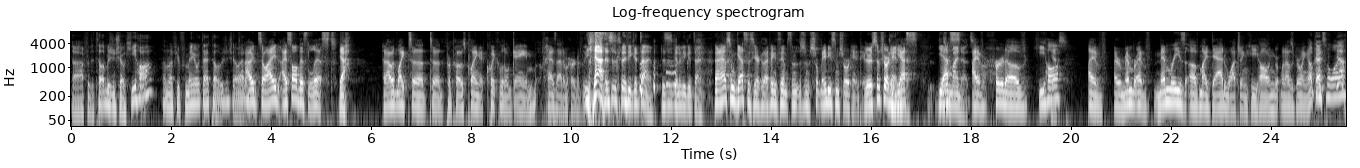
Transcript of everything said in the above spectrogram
uh, for the television show Hee Haw. I don't know if you're familiar with that television show, Adam. I so I I saw this list yeah, and I would like to to propose playing a quick little game of Has Adam heard of this? yeah. This is going to be a good time. This is going to be a good time. And I have some guesses here because I think some, some, some short, maybe some shorthand here. There is some shorthand. yes, here. These yes. are my notes. I have heard of Hee Haw. Yes. I have I remember I have memories of my dad watching Hee Haw when when I was growing up Okay, once in a while, yeah.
